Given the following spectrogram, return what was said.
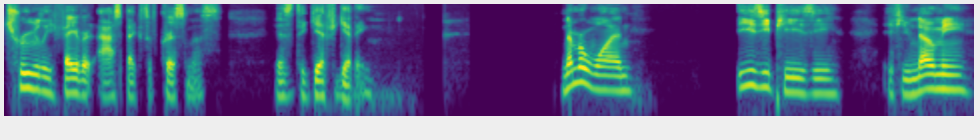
truly favorite aspects of Christmas is the gift giving. Number one, easy peasy. If you know me,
